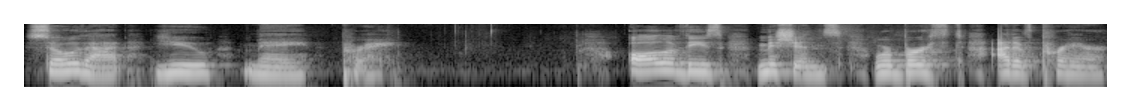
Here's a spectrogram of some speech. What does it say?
so that you may pray. All of these missions were birthed out of prayer.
